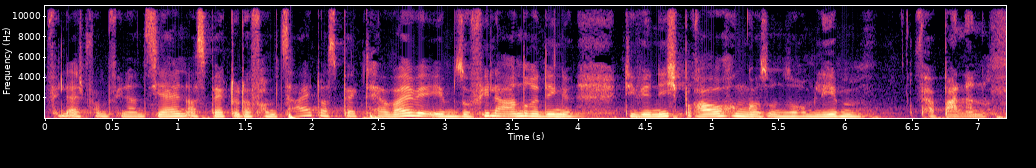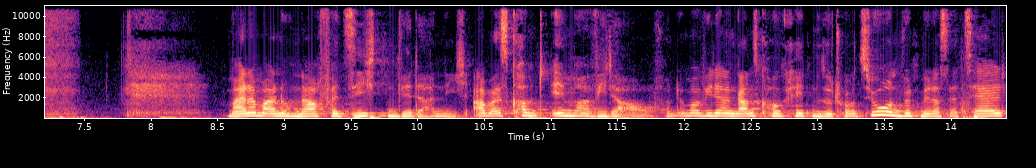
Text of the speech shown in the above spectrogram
vielleicht vom finanziellen Aspekt oder vom Zeitaspekt her, weil wir eben so viele andere Dinge, die wir nicht brauchen, aus unserem Leben verbannen. Meiner Meinung nach verzichten wir da nicht. Aber es kommt immer wieder auf. Und immer wieder in ganz konkreten Situationen wird mir das erzählt.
